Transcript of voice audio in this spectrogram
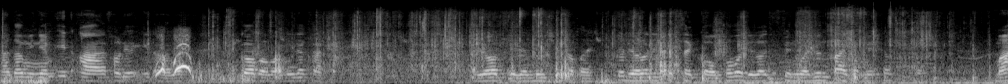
ขาตั้งมีเนียม SR เขาเรียก SR นะก็ประมาณนี้แล้วกัน เดี๋ยวเราเดี๋ยวดูชิ้นต่อไป ก็เดี๋ยวเราจะเก็บใส่กล่องเพราะว่าเดี๋ยวเราจะเป็นวัยรุ่นใต้คอมเมนต์ครับมา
